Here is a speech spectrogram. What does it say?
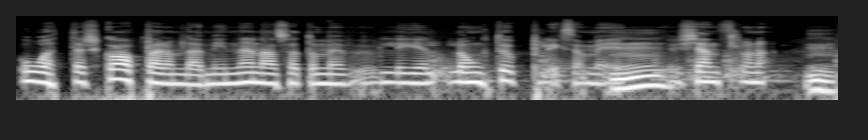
återskapar de där minnena så att de är, ligger långt upp liksom i Mm. känslorna. Mm.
